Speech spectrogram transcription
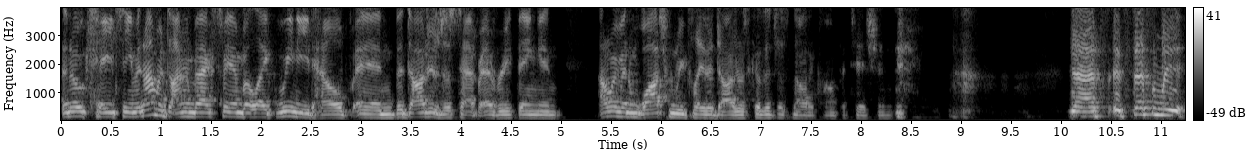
an okay team, and I'm a Diamondbacks fan, but like we need help, and the Dodgers just have everything. And I don't even watch when we play the Dodgers because it's just not a competition. yeah, it's it's definitely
